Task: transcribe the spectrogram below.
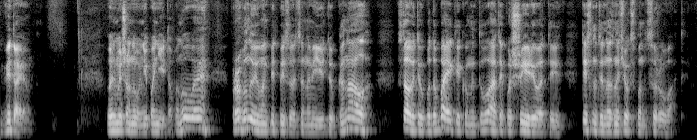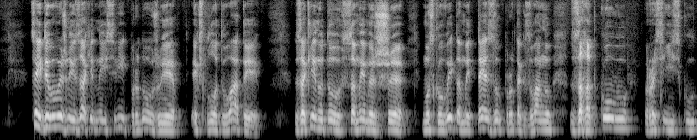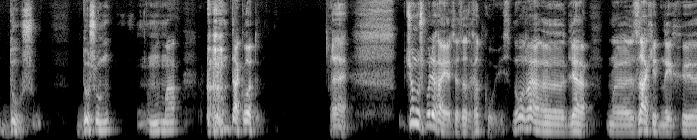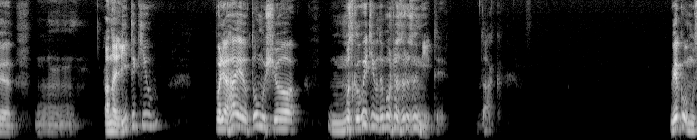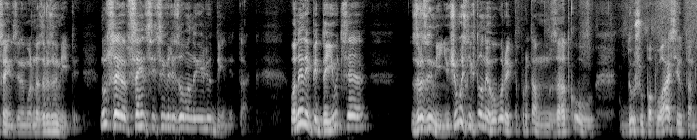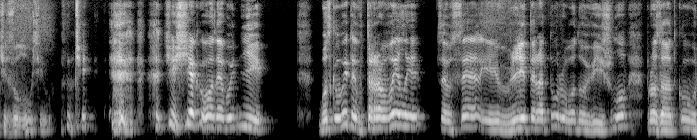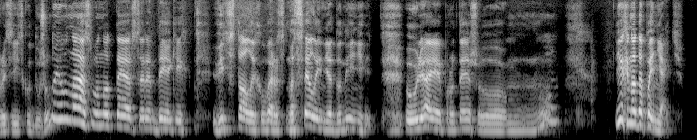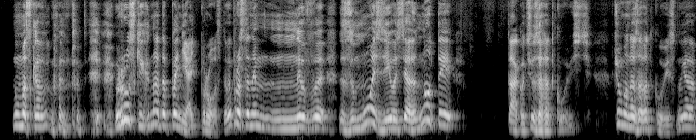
Вітаю. Вельми шановні пані та панове. Пропоную вам підписуватися на мій YouTube канал, ставити вподобайки, коментувати, поширювати, тиснути на значок спонсорувати. Цей дивовижний західний світ продовжує експлуатувати закинуту самими ж московитами тезу про так звану загадкову російську душу душу. Так от. Е, в чому ж полягає ця загадковість? Ну, вона е, для е, західних аналітиків полягає в тому, що московитів не можна зрозуміти. Так. В якому сенсі не можна зрозуміти? Ну, все в сенсі цивілізованої людини, так. Вони не піддаються зрозумінню. Чомусь ніхто не говорить про там загадкову душу папуасів там, чи зулусів, чи, чи ще кого-небудь. Ні. Московити втравили це все, і в літературу воно війшло про загадкову російську душу. Ну і в нас воно теж серед деяких відсталих верст населення донині гуляє про те, що ну, їх треба понять. Ну, москов... русських треба понять просто. Ви просто не, не в змозі осягнути так, оцю загадковість. В чому вона загадковість? Ну, я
